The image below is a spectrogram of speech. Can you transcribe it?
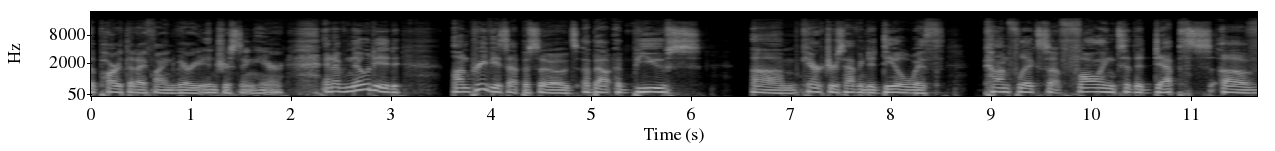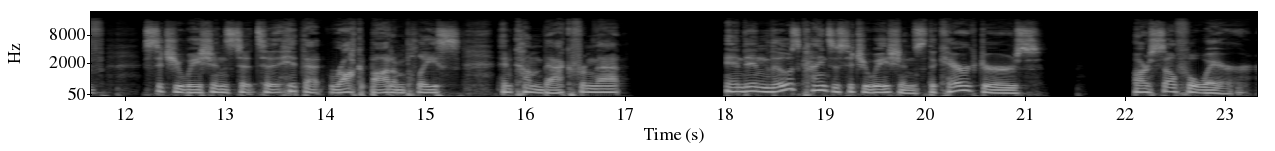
the part that I find very interesting here. And I've noted on previous episodes about abuse, um, characters having to deal with conflicts, uh, falling to the depths of situations to, to hit that rock bottom place and come back from that. And in those kinds of situations, the characters are self aware,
